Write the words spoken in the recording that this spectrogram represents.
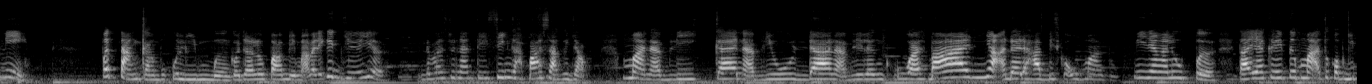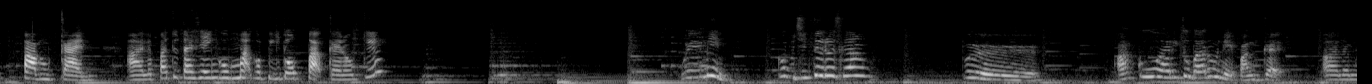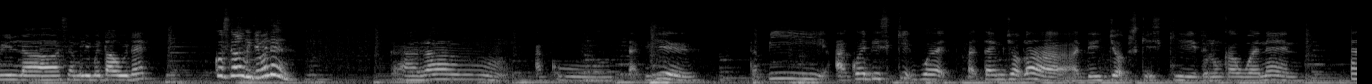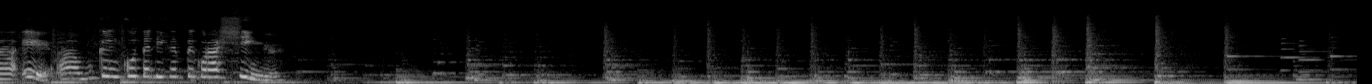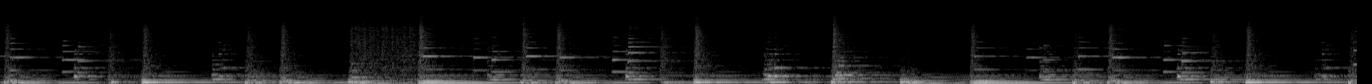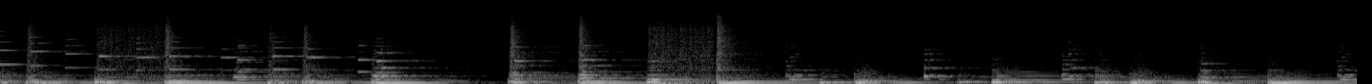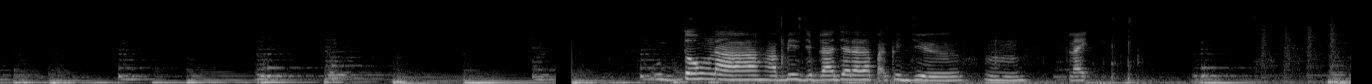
Ni, petang kan pukul 5 kau jangan lupa ambil mak balik kerja ya. Lepas tu nanti singgah pasar kejap. Mak nak beli ikan, nak beli udang, nak beli lengkuas. Banyak dah dah habis kat rumah tu. Ni jangan lupa, tayar kereta mak tu kau pergi pumpkan. Ah ha, lepas tu tayar senggol mak kau pergi top up kan, okey? Wei Min, kau bercinta dah sekarang? Per. Aku hari tu baru naik pangkat. Alhamdulillah selama 5 tahun kan Kau sekarang kerja mana? Sekarang aku tak kerja. Tapi aku ada sikit buat part time job lah. Ada job sikit-sikit tolong kawan kan. Uh, Eh, uh, bukan kau tadi kata kau rushing ke? Untunglah habis je belajar dah dapat kerja. Hmm. Like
